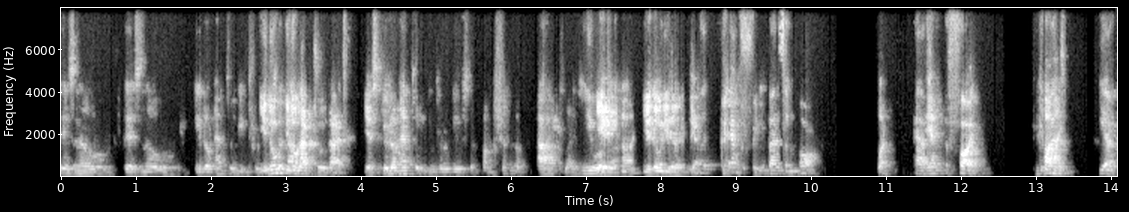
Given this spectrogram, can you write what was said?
There's no, there's no, you don't have to introduce. You don't, the you don't have to that, yes. You don't have to introduce the function of R like you. Yeah, are. You don't need a, yeah, But F depends on R. What? F, F? phi, Phi, yeah,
